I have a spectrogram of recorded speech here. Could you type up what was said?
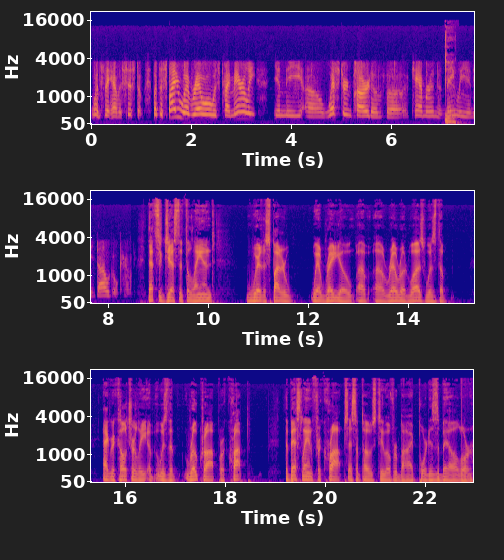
once they have a system. But the Spiderweb Railroad was primarily in the uh, western part of uh, Cameron and yeah. mainly in Hidalgo County. That suggests that the land where the Spiderweb Radio uh, uh, Railroad was was the agriculturally uh, was the row crop or crop the best land for crops as opposed to over by Port Isabel or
